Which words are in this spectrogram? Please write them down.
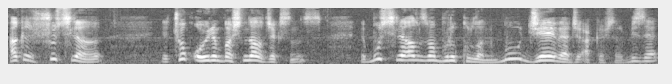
Arkadaşlar şu silahı E, çok oyunun başında alacaksınız. E, bu silahı aldığınız zaman bunu kullanın. Bu C verecek arkadaşlar bize.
